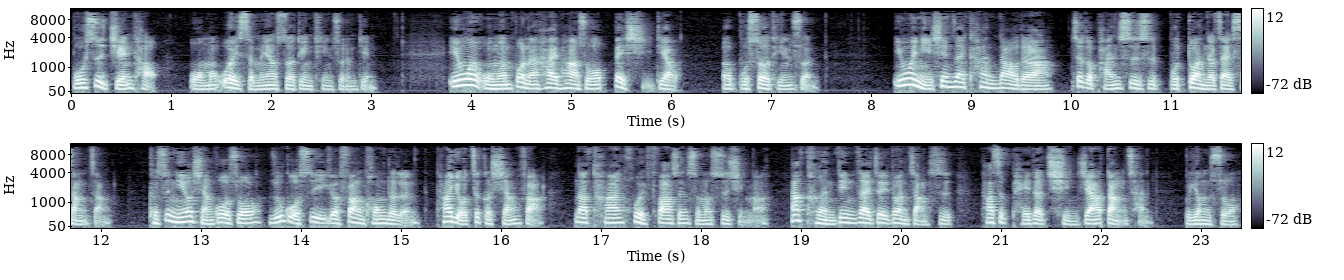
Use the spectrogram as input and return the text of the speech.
不是检讨我们为什么要设定停损点，因为我们不能害怕说被洗掉而不设停损，因为你现在看到的啊，这个盘势是不断的在上涨，可是你有想过说，如果是一个放空的人，他有这个想法，那他会发生什么事情吗？他肯定在这段涨势，他是赔得倾家荡产，不用说。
